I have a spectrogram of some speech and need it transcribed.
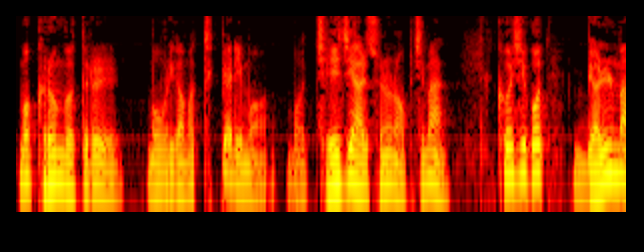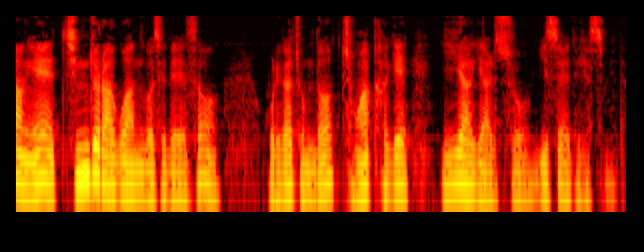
뭐 그런 것들을 뭐 우리가 뭐 특별히 뭐, 뭐 제지할 수는 없지만 그것이 곧 멸망의 징조라고 하는 것에 대해서 우리가 좀 더 정확하게 이야기할 수 있어야 되겠습니다.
